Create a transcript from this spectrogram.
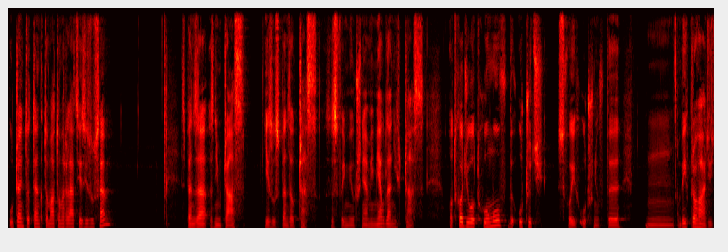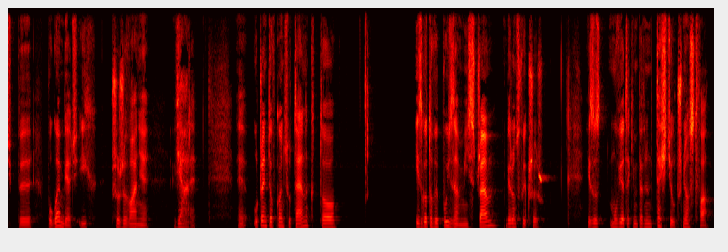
uczeń to ten, kto ma tą relację z Jezusem, spędza z nim czas. Jezus spędzał czas ze swoimi uczniami, miał dla nich czas. Odchodził od tłumów, by uczyć swoich uczniów, by, by ich prowadzić, by pogłębiać ich przeżywanie wiary. E, uczeń to w końcu ten, kto jest gotowy pójść za mistrzem, biorąc swój krzyż. Jezus mówi o takim pewnym teście uczniostwa,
